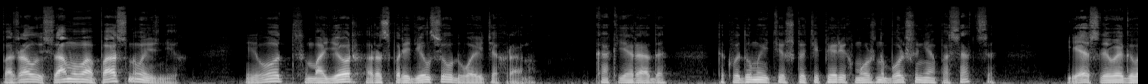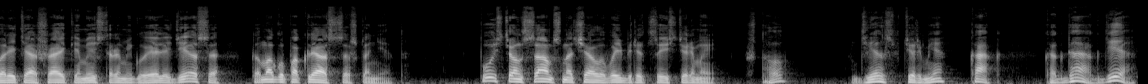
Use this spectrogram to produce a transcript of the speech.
пожалуй, самого опасного из них. И вот майор распорядился удвоить охрану. «Как я рада!» Так вы думаете, что теперь их можно больше не опасаться? Если вы говорите о шайке мистера Мигуэля Диаса, то могу поклясться, что нет. Пусть он сам сначала выберется из тюрьмы. Что? Диас в тюрьме? Как? Когда? Где?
